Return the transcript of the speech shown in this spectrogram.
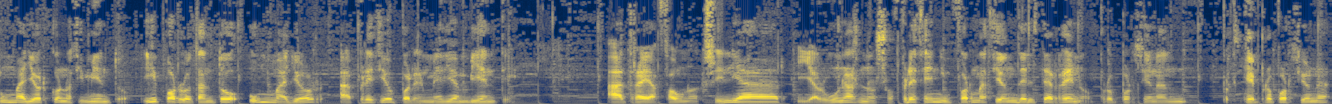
un, mayor conocimiento y por lo tanto un mayor aprecio por el medio ambiente. Atrae a fauna auxiliar y algunas nos ofrecen información del terreno que proporciona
